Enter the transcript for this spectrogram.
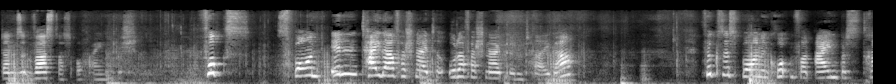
Dann war es das auch eigentlich. Fuchs spawnt in Tiger verschneite oder verschneiten Tiger. Füchse spawnen in Gruppen von 1 bis 3.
